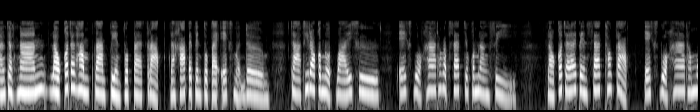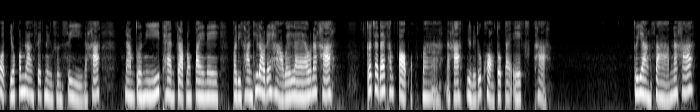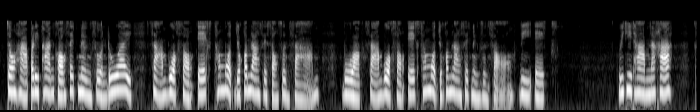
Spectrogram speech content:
หลังจากนั้นเราก็จะทำการเปลี่ยนตัวแปรกลับนะคะ ไปเป็นตัวแปร x เหมือนเดิม จากที่เรากำหนดไว้คือ x บวก 5 เท่ากับ z ยกกำลัง 4 เราก็จะได้เป็น z เท่ากับ x บวก 5 ทั้งหมด ยกกำลังเศษ1ส่วน4นะคะนำตัวนี้แทนกลับลงไปในปริพันธ์ที่เราได้หาไว้แล้วนะคะ ก็จะได้คำตอบออกมานะคะ อยู่ในรูปของตัวแปร x ค่ะ ตัวอย่าง 3 นะคะ จงหาปริพันธ์ของเศษ1ส่วนด้วย3บวก 2x ทั้งหมดยกกำลังเศษ2ส่วน3บวก3บวก 2x ทั้งหมดยกกำลังเศษ1ส่วน2 dx วิธีทำนะคะ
